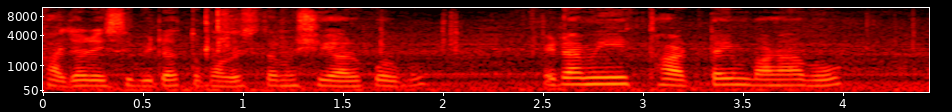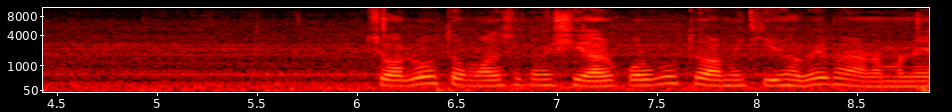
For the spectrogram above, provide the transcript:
খাজা রেসিপিটা তোমাদের সাথে আমি শেয়ার করব। এটা আমি থার্ড টাইম বানাবো। চলো তোমাদের সাথে আমি শেয়ার করব, তো আমি কীভাবে মানে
